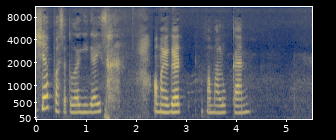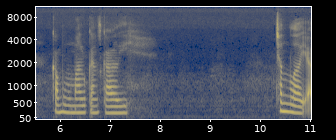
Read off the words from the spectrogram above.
siapa? Satu lagi guys. Oh my god memalukan. Kamu memalukan sekali. Chandler ya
